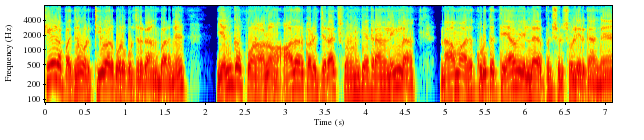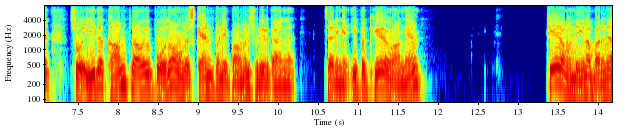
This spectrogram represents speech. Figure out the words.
கீழே பார்த்தீங்கன்னா ஒரு கியூஆர் கோடு கொடுத்துருக்காங்க பாருங்க. எங்க போனாலும் ஆதார் கார்டு ஜெராக்ஸ் வேணும்னு கேட்கறாங்க இல்லைங்களா நாம அதை கொடுக்க தேவையில்லை அப்படின்னு சொல்லி சொல்லியிருக்காங்க. ஸோ இதை காமிச்சாவே போதும் அவங்க ஸ்கேன் பண்ணிப்பாங்கன்னு சொல்லியிருக்காங்க. சரிங்க. இப்போ கீழே வாங்க. கீழே வந்தீங்கன்னா பாருங்க.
